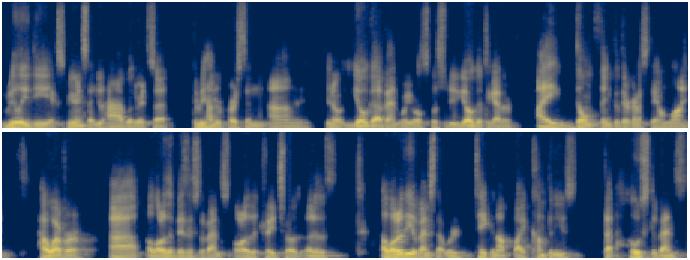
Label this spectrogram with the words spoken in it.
really the experience that you have, whether it's a 300 person, uh, you know, yoga event where you're all supposed to do yoga together, I don't think that they're going to stay online. However, uh, a lot of the business events, a lot of the trade shows, a lot of, a lot of the events that were taken up by companies that host events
